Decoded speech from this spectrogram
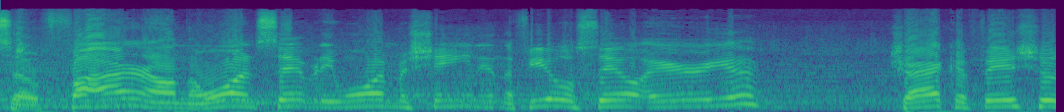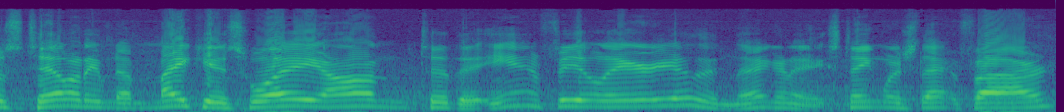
So fire on the 171 machine in the fuel cell area. Track officials telling him to make his way on to the infield area, and they're going to extinguish that fire.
